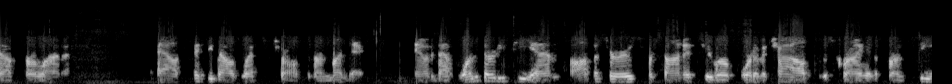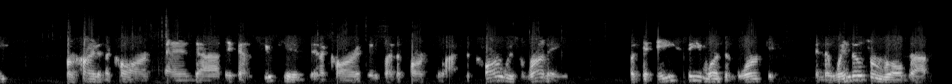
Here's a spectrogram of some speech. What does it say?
South Carolina, about 50 miles west of Charleston on Monday. Now, at about 1.30 p.m., officers responded to a report of a child who was crying in the front seat or crying in the car, and uh, they found two kids in a car inside the parking lot. The car was running, but the AC wasn't working, and the windows were rolled up,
